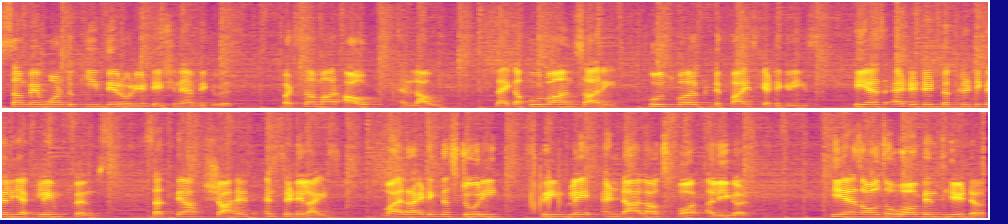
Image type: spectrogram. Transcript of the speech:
Some may want to keep their orientation ambiguous, but some are out and loud. Like Apurva Asrani, whose work defies categories. He has edited the critically acclaimed films Satya, Shahid, and City Lights, while writing the story, screenplay, and dialogues for Aligarh. He has also worked in theatre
